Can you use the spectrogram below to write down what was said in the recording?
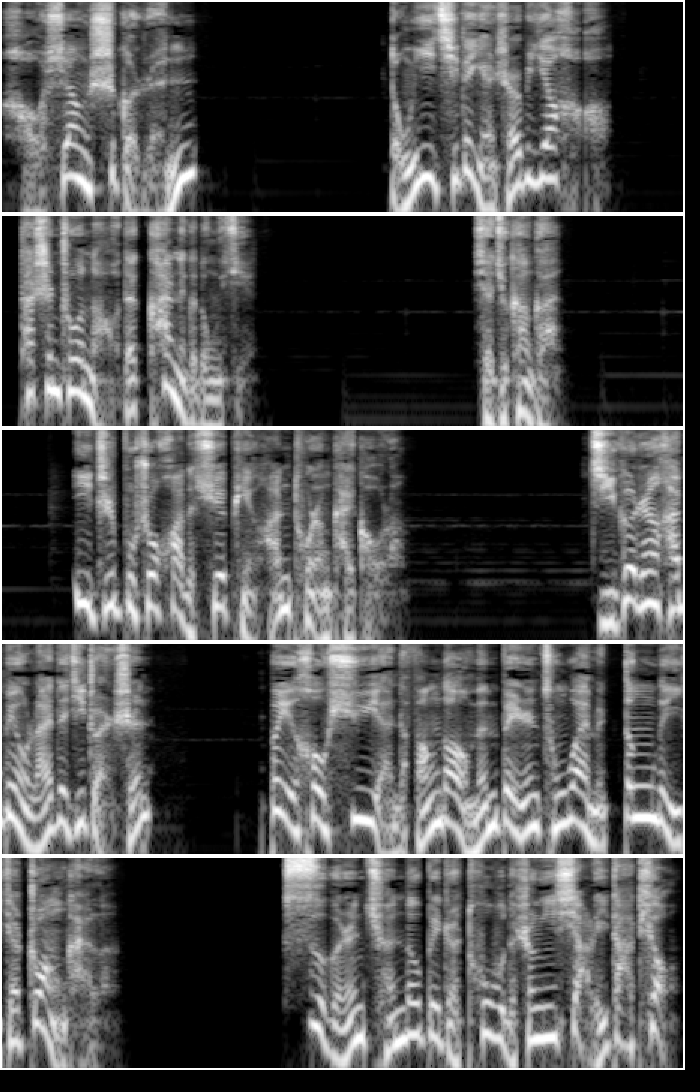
好像是个人。”董一奇的眼神比较好，他伸出脑袋看那个东西。下去看看。一直不说话的薛品涵突然开口了。几个人还没有来得及转身，背后虚掩的防盗门被人从外面“噔”的一下撞开了。四个人全都被这突兀的声音吓了一大跳，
